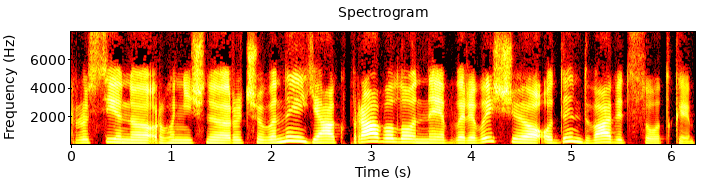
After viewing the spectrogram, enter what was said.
розсіяної органічної речовини, як правило, не перевищує 1-2%.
